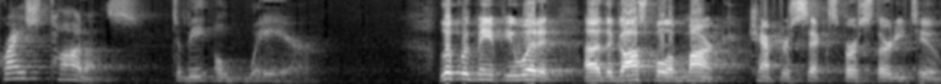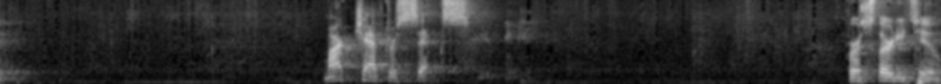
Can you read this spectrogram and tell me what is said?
Christ taught us to be aware. Look with me, if you would, at uh, the Gospel of Mark, chapter 6, verse 32. Mark chapter 6, verse 32.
